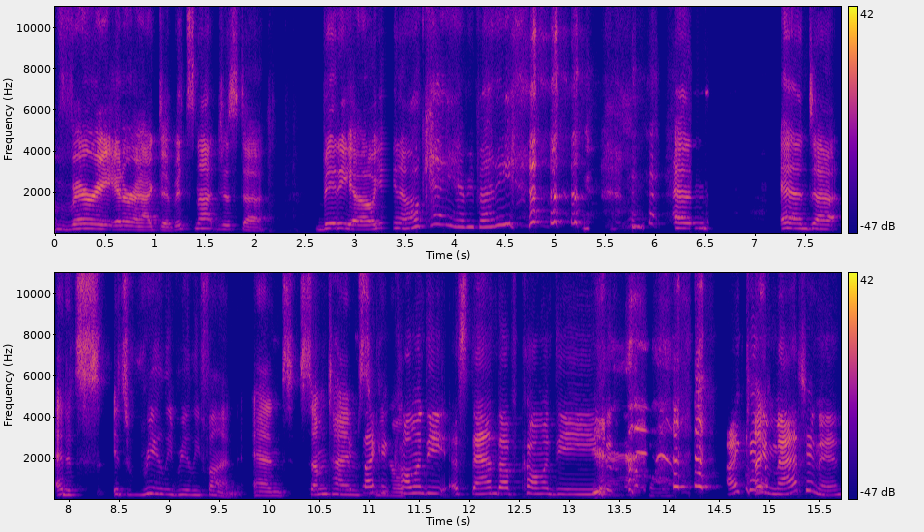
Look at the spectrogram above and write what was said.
very interactive. It's not just a video you know okay everybody. And and uh, and it's it's really really fun. And sometimes it's like a know, comedy a stand-up comedy yeah. i can imagine it.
